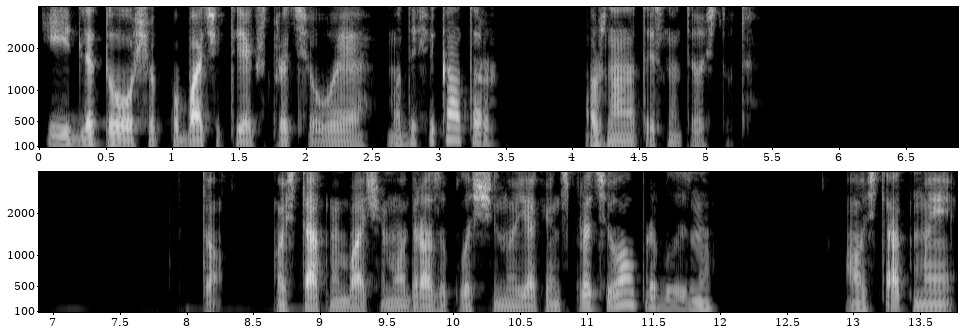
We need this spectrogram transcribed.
І для того, щоб побачити, як спрацьовує модифікатор, можна натиснути ось тут. Тобто, ось так ми бачимо одразу площину, як він спрацював приблизно. А ось так ми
